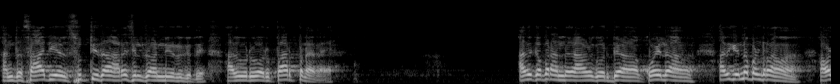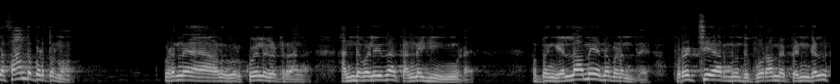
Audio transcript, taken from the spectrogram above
அந்த சாதியை சுற்றி தான் அரசியல் தாண்டி இருக்குது. அது ஒரு ஒரு பார்ப்பனர். அதுக்கப்புறம் அந்த அவனுக்கு ஒரு தே- அதுக்கு என்ன பண்ணுறான் அவளை சாந்தப்படுத்தணும். உடனே அவனுக்கு ஒரு கோயில் கட்டுறாங்க. அந்த வழியில் தான் கண்ணகி கூட. அப்போ இங்கே எல்லாமே என்ன பண்ணுது? புரட்சியாக இருந்தது பூராமல் பெண்கள்.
